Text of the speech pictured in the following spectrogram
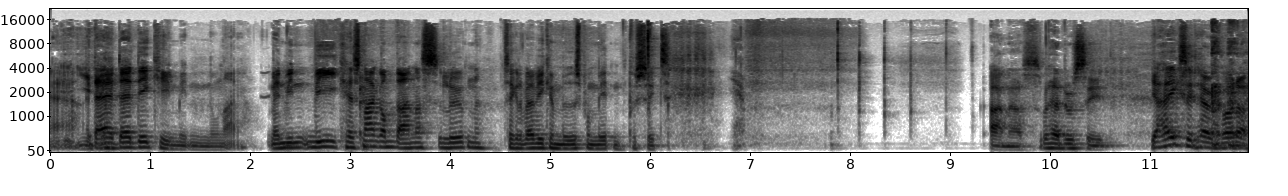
Ja, ja. Der, der er det ikke helt midten nu, nej. Men vi, vi kan snakke om det, Anders, løbende. Så kan det være, at vi kan mødes på midten på sigt. Anders, hvad har du set? Jeg har ikke set Harry Potter.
